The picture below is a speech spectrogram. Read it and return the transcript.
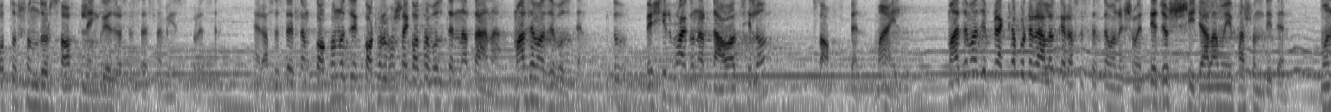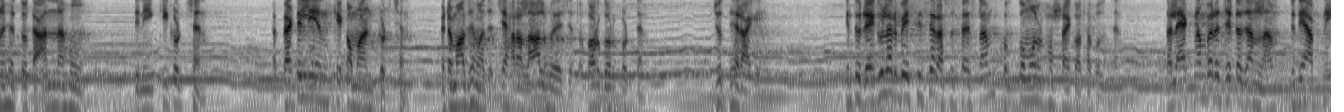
কত সুন্দর সফট ল্যাঙ্গুয়েজ রাসুল ইসলাম ইউজ করেছেন। হ্যাঁ, রাসুল ইসলাম কখনো যে কঠোর ভাষায় কথা বলতেন না তা না মাঝে মাঝে বলতেন। কিন্তু বেশিরভাগ ওনার দাওয়া ছিল সফট অ্যান্ড মাইল্ড মাঝে মাঝে প্রেক্ষাপটের আলোকে রাসুল ইসলাম অনেক সময় তেজস্বী জ্বালাময়ী ভাষণ দিতেন। মনে হতো আন্নাহু তিনি কি করছেন? ব্যাটালিয়নকে কমান্ড করছেন। এটা মাঝে মাঝে চেহারা লাল হয়ে যেত গড়গড় করতেন যুদ্ধের আগে। কিন্তু রেগুলার বেসিসে রাসুল ইসলাম খুব কোমল ভাষায় কথা বলতেন। তাহলে এক নম্বরে যেটা জানলাম যদি আপনি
